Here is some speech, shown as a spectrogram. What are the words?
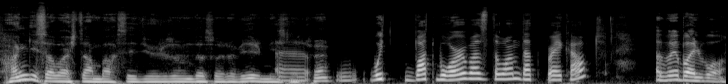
Hangi savaştan bahsediyoruz onu da sorabilir miyiz Ee, lütfen? Which, what war was the one that break out? A rebel war.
